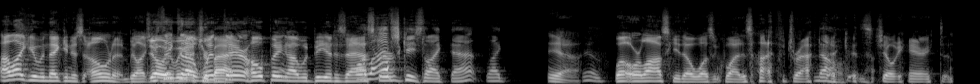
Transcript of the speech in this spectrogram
I like it when they can just own it and be like, Joey, "You think we that I went back." there hoping I would be a disaster?" Orlovsky's like that. Like, Yeah. Yeah. Well, Orlovsky though wasn't quite as high of a draft No, pick as Joey Harrington.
